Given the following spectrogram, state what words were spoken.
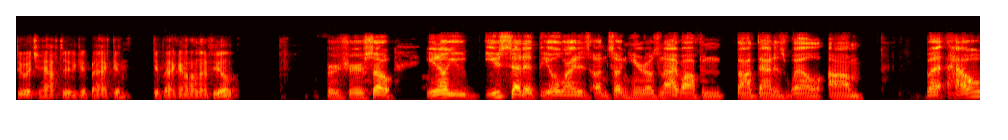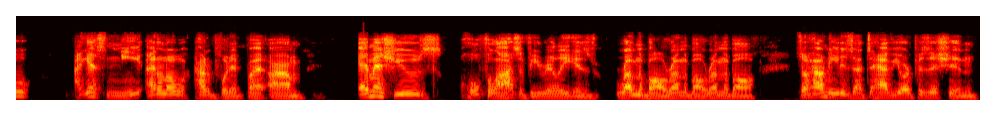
do what you have to to get back and get back out on that field. For sure. So you know, you you said it. The O line is unsung heroes, and I've often thought that as well. Um, but how, I guess, neat. I don't know how to put it, but um, MSU's whole philosophy really is run the ball, run the ball, run the ball. So how neat is that to have your position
